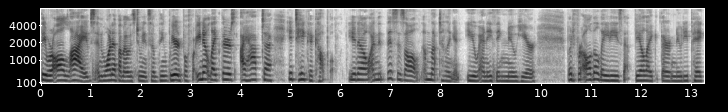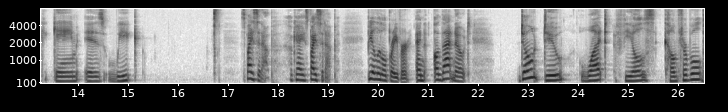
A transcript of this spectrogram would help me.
they were all lives, and one of them I was doing something weird before. You know, like there's, I have to, you take a couple, you know, and this is all, I'm not telling you anything new here. But for all the ladies that feel like their nudie pic game is weak, spice it up, okay? Spice it up. Be a little braver. And on that note, don't do what feels comfortable.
